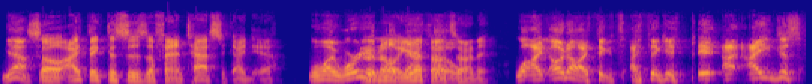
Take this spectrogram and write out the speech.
yeah so i think this is a fantastic idea well i worry I about your thoughts though, on it well i oh no i think it's i think it, it I, I just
